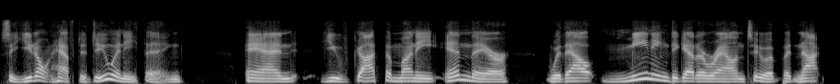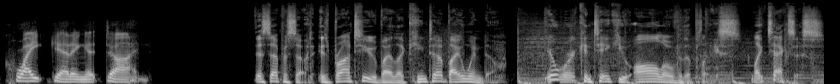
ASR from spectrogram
so you don't have to do anything. And you've got the money in there without meaning to get around to it, but not quite getting it done. This episode is brought to you by La Quinta by Wyndham. Your work can take you all over the place, like Texas.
